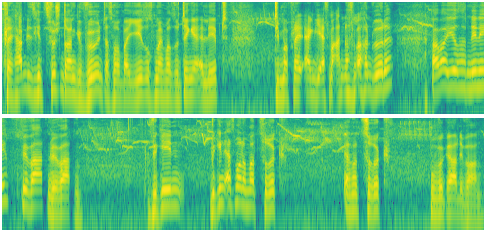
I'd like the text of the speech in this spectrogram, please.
Vielleicht haben die sich inzwischen daran gewöhnt, dass man bei Jesus manchmal so Dinge erlebt, die man vielleicht eigentlich erstmal anders machen würde. Aber Jesus sagt, nee, nee, wir warten, wir warten. Wir gehen, wir gehen erstmal nochmal zurück. Erstmal zurück, wo wir gerade waren.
